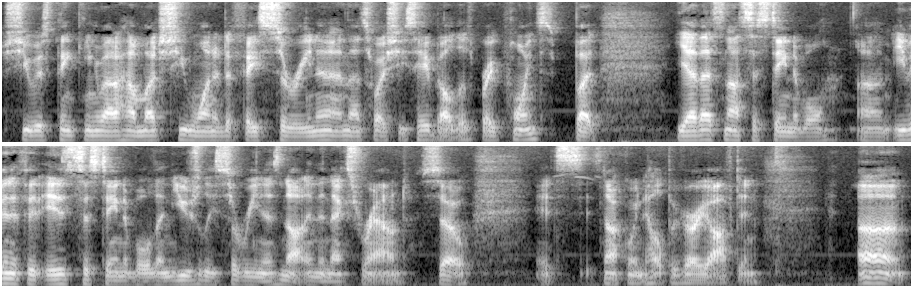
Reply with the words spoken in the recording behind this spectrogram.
she was thinking about how much she wanted to face Serena, and that's why she saved all those break points. But yeah, that's not sustainable. Um, even if it is sustainable, then usually Serena is not in the next round, so it's it's not going to help her very often. Um,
